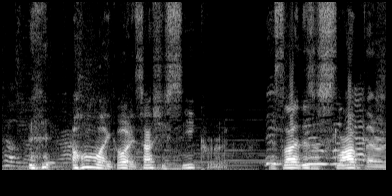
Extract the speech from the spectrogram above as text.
tell that we're out. oh my god, it's actually secret. It's like there's a slab there.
